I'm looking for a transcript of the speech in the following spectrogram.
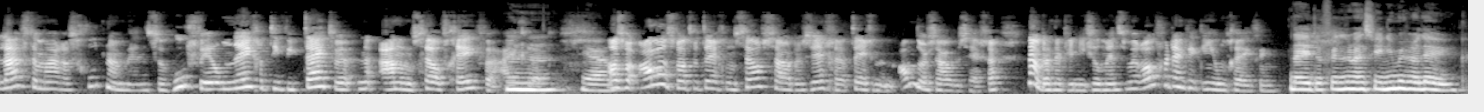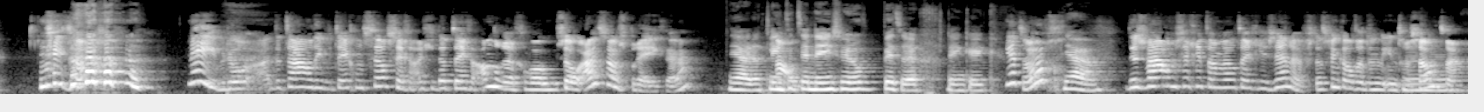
luister maar eens goed naar mensen. Hoeveel negativiteit we aan onszelf geven eigenlijk. Mhm. Als we alles wat we tegen onszelf zouden zeggen, tegen een ander zouden zeggen. Nou, dan heb je niet veel mensen meer over, denk ik, in je omgeving. Nee, dat vinden mensen hier niet meer zo leuk. Nee, toch? Nee, ik bedoel, de taal die we tegen onszelf zeggen, als je dat tegen anderen gewoon zo uit zou spreken. Ja, dan klinkt Nou. het ineens heel pittig, denk ik. Ja, toch? Ja. Dus waarom zeg je het dan wel tegen jezelf? Dat vind ik altijd een interessante. Ja.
